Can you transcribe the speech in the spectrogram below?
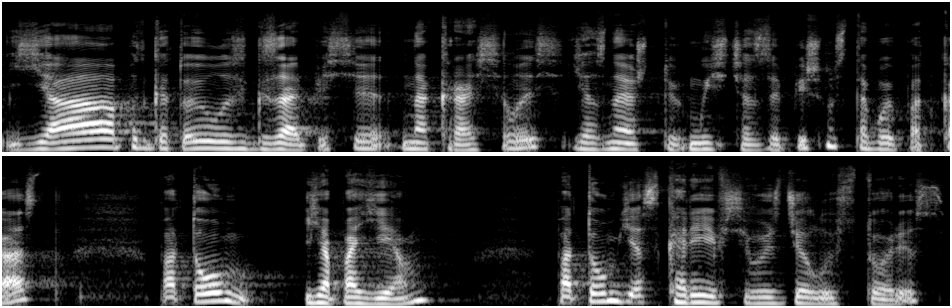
я подготовилась к записи, накрасилась. Я знаю, что мы сейчас запишем с тобой подкаст. Потом я поем. Потом я, скорее всего, сделаю сторис.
